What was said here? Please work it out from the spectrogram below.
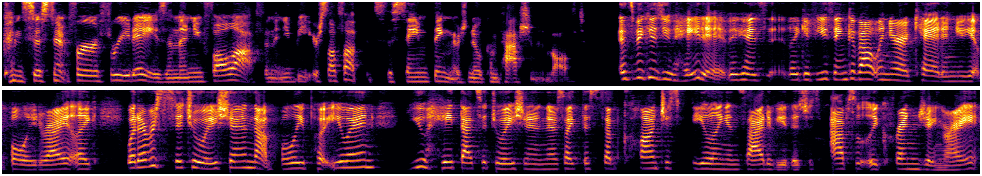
consistent for three days and then you fall off and then you beat yourself up. It's the same thing. There's no compassion involved. It's because you hate it. Because, like, if you think about when you're a kid and you get bullied, right? Like, whatever situation that bully put you in, you hate that situation. And there's like this subconscious feeling inside of you that's just absolutely cringing, right?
